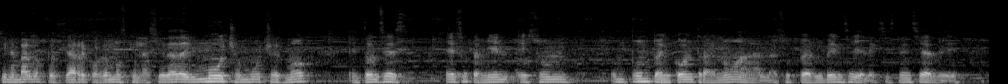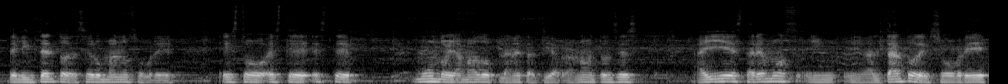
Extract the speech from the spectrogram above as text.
sin embargo pues ya recordemos que en la ciudad hay mucho, mucho smog, entonces eso también es un, un punto en contra, ¿no? A la supervivencia y a la existencia de, del intento de ser humano sobre esto, este, este mundo llamado planeta Tierra, ¿no? Entonces ahí estaremos al tanto de sobre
